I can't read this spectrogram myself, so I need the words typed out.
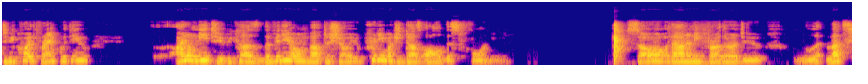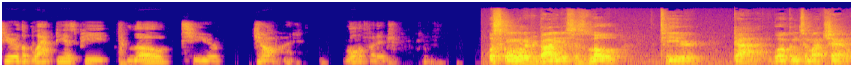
to be quite frank with you, I don't need to because the video I'm about to show you pretty much does all of this for me. So, without any further ado, let's hear the Black DSP low tier God. Roll the footage. What's going on everybody? This is Low Tier God. Welcome to my channel.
